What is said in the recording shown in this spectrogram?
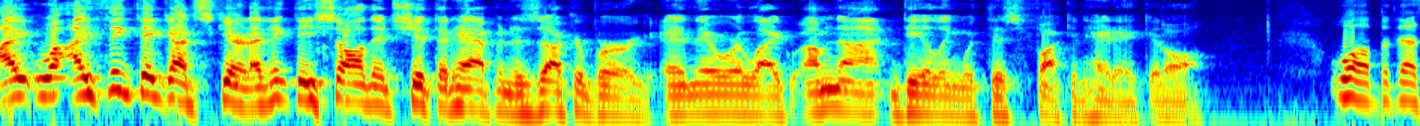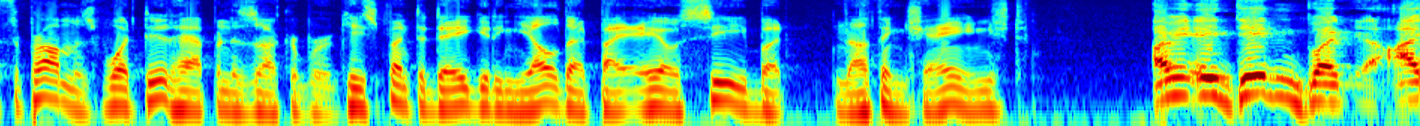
I well, I think they got scared. I think they saw that shit that happened to Zuckerberg, and they were like, "I'm not dealing with this fucking headache at all." well but that's the problem is what did happen to Zuckerberg he spent a day getting yelled at by AOC but nothing changed I mean, it didn't. But I,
